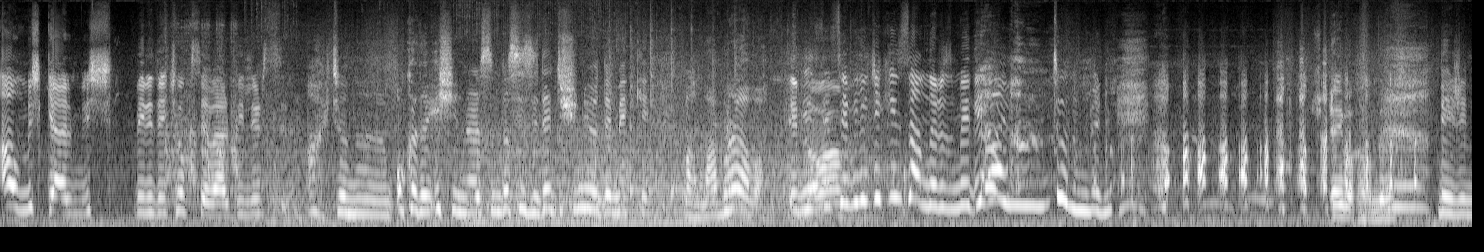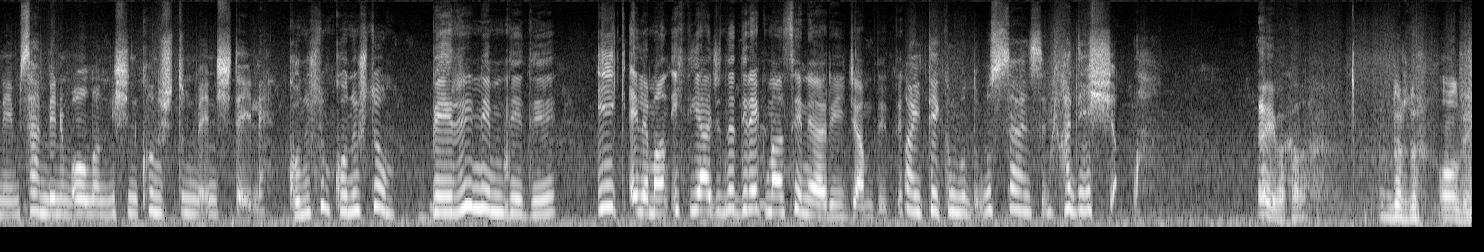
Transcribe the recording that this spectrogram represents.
Almış gelmiş. Beni de çok sever bilirsin. Ay canım o kadar işin arasında sizi de düşünüyor demek ki. Vallahi bravo. E biz Tamam. de sevilecek insanlarız Mediha. Canım benim. Ey bakalım biraz. Berinim sen benim oğlanın işini konuştun mu enişteyle? Konuştum konuştum. Berinim dedi. İlk eleman ihtiyacında direktman seni arayacağım dedi. Ay tek umudumuz sensin. Hadi inşallah. Ey bakalım. Dur dur, olmuyor.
